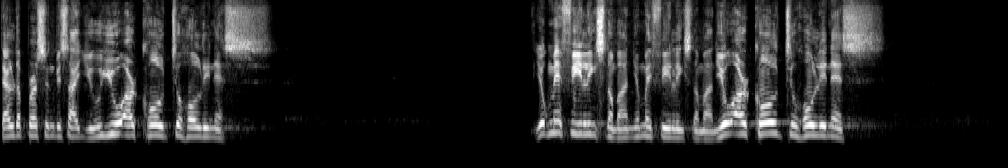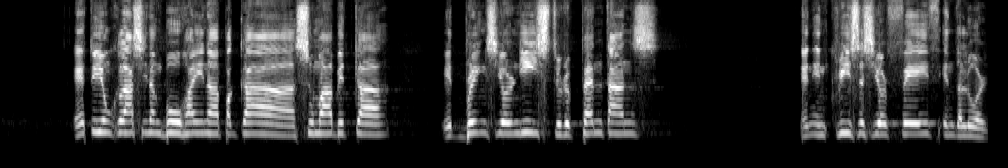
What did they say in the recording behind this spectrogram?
Tell the person beside you, you are called to holiness. Yung may feelings naman, yung may feelings naman. You are called to holiness. Ito yung klase ng buhay na pagka sumabit ka, it brings your knees to repentance and increases your faith in the Lord.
